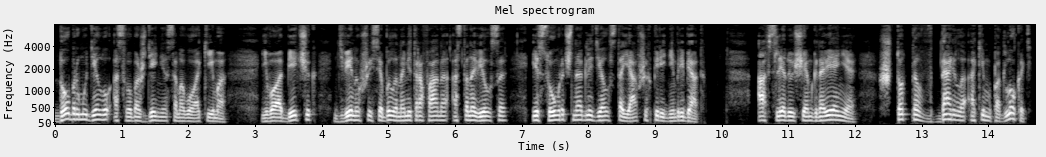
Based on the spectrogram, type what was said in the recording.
доброму делу освобождения самого Акима. Его обидчик, двинувшийся было на Митрофана, остановился и сумрачно оглядел стоявших перед ним ребят а в следующее мгновение что-то вдарило Акима под локоть,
